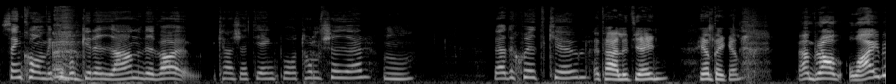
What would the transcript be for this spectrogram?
Sen kom vi till bokerian. Vi var kanske ett gäng på 12 tjejer. Mm. Vi hade skitkul. Ett härligt gäng, helt enkelt. En bra vibe.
